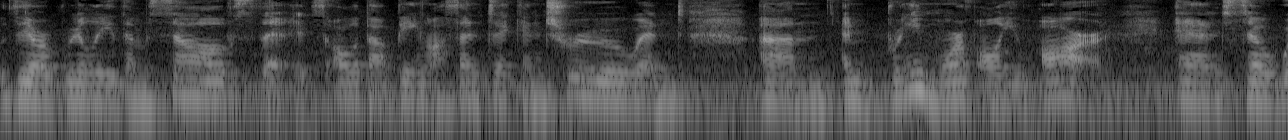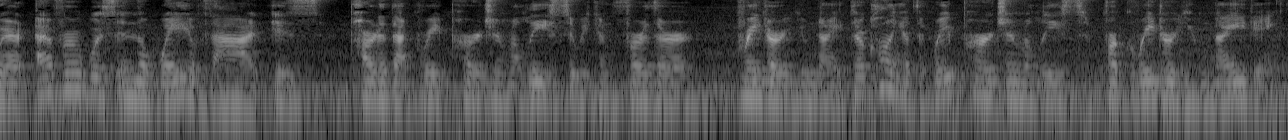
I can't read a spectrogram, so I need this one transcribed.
They're really themselves that it's all about being authentic and true and um, and bringing more of all you are. And so, wherever was in the way of that is part of that great purge and release, so we can further greater unite. They're calling it the great purge and release for greater uniting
